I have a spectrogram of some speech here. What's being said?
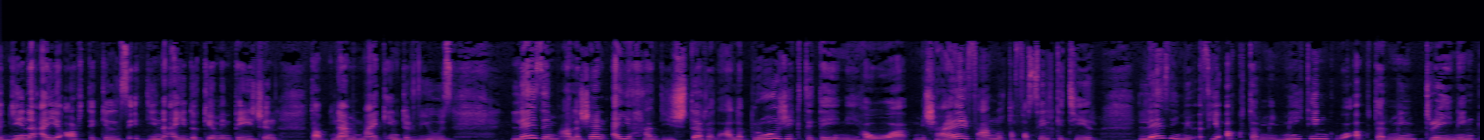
ادينا أي articles ادينا أي documentation طب نعمل معاك interviews لازم علشان أي حد يشتغل على project تاني هو مش عارف عنه تفاصيل كتير لازم يبقى فيه أكتر من meeting وأكتر من training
